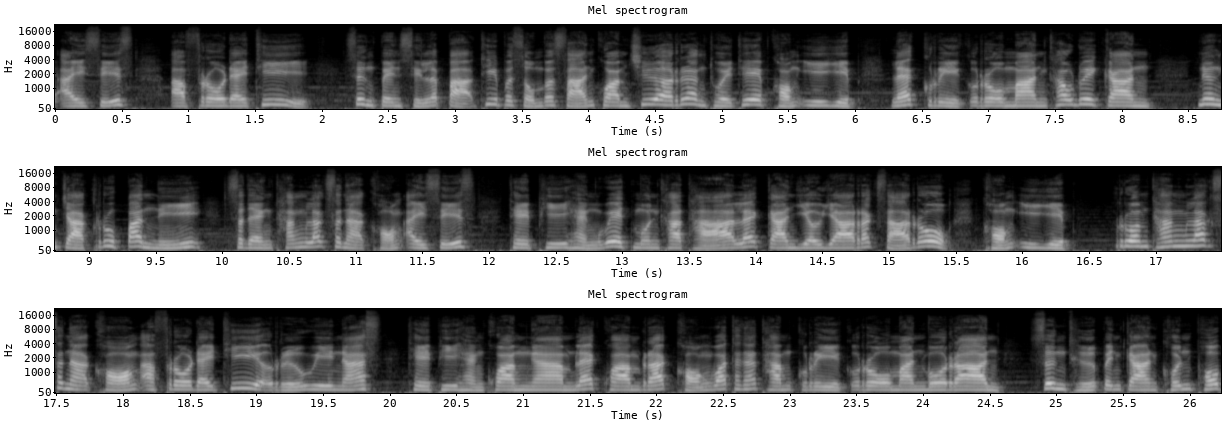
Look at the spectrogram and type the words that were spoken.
ไอซิสอัฟโรไดที ซึ่งเป็นศิลปะที่ผสมผสานความเชื่อเรื่องถวยเทพของอียิปต์และกรีกโรมันเข้าด้วยกัน เนื่องจากรูปปั้นนี้แสดงทั้งลักษณะของไอซิส เทพีแห่งเวทมนต์คาถาและการเยียวยารักษาโรคของอียิปต์รวมทั้งลักษณะของอัฟโรไดทีหรือวีนัส เทพีแห่งความงามและความรักของวัฒนธรรมกรีกโรมันโบราณ ซึ่งถือเป็นการค้นพบ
